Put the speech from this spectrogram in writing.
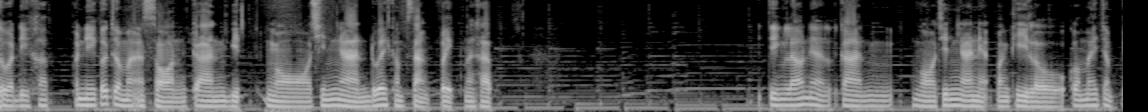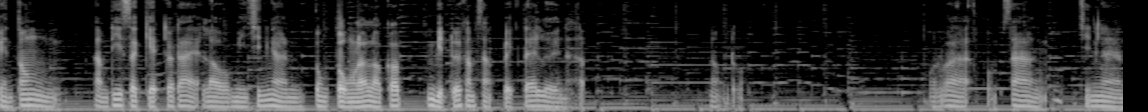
สวัสดีครับ วันนี้ก็จะมาสอนการบิดงอชิ้นงานด้วยคำสั่ง flex นะครับ จริงๆแล้วเนี่ยการงอชิ้นงานเนี่ยบางทีเราก็ไม่จำเป็นต้องทำที่สเก็ตก็ได้ เรามีชิ้นงานตรงๆ แล้วเราก็บิดด้วยคำสั่ง flex ได้เลยนะครับลองดูสมมติว่าผมสร้างชิ้นงาน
